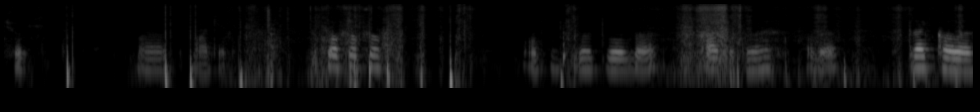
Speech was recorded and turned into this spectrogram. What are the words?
Çok market. Çok çok çok. 34 golda. Kartı var. Adı. Strike color.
